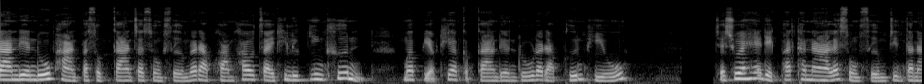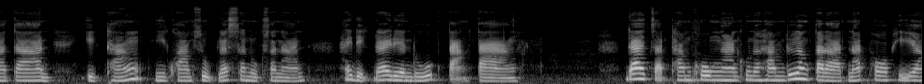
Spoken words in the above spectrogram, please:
การเรียนรู้ผ่านประสบการณ์จะส่งเสริมระดับความเข้าใจที่ลึกยิ่งขึ้น เมื่อเปรียบเทียบกับการเรียนรู้ระดับพื้นผิว จะช่วยให้เด็กพัฒนาและส่งเสริมจินตนาการ อีกทั้งมีความสุขและสนุกสนาน ให้เด็กได้เรียนรู้ต่างๆ ได้จัดทำโครงงานคุณธรรมเรื่องตลาดนัดพอเพียง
